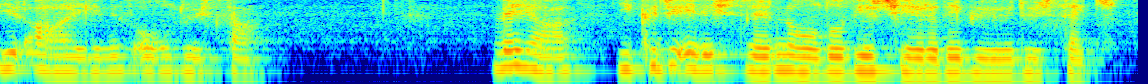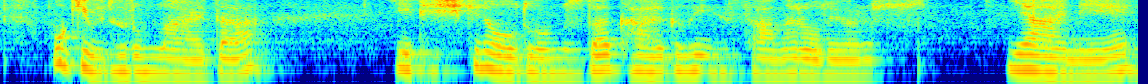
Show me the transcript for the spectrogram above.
bir ailemiz olduysa veya yıkıcı eleştirilerin olduğu bir çevrede büyüdüysek, bu gibi durumlarda yetişkin olduğumuzda kaygılı insanlar oluyoruz. Yani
